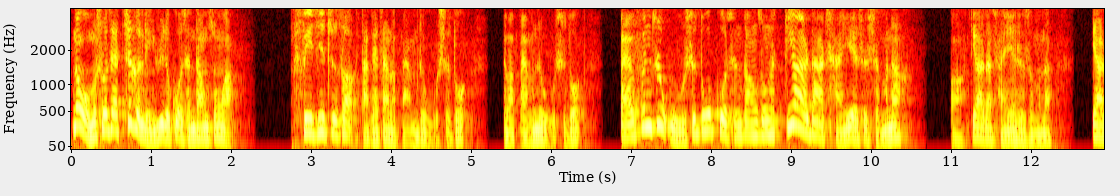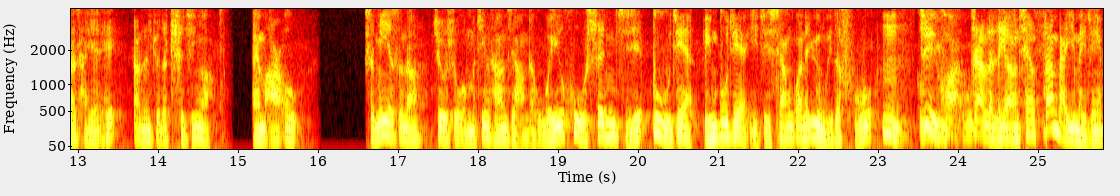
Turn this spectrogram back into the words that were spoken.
那我们说，在这个领域的过程当中啊，飞机制造大概占了百分之五十多，对吧？百分之五十多，百分之五十多过程当中呢，第二大产业是什么呢？啊，第二大产业是什么呢？第二大产业，嘿，让人觉得吃惊啊。MRO，什么意思呢？就是我们经常讲的维护、升级部件、零部件以及相关的运维的服务。嗯，这一块占了两千三百亿美金。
